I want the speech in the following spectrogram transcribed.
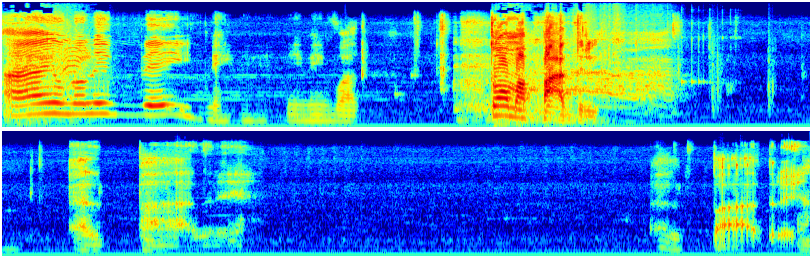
Ah, eu não levei. Vem, vem, vem voado. Toma, padre. El padre. El padre.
